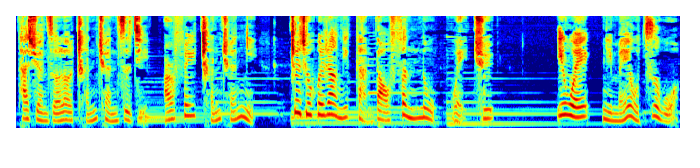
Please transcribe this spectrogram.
他选择了成全自己，而非成全你。这就会让你感到愤怒、委屈，因为你没有自我。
